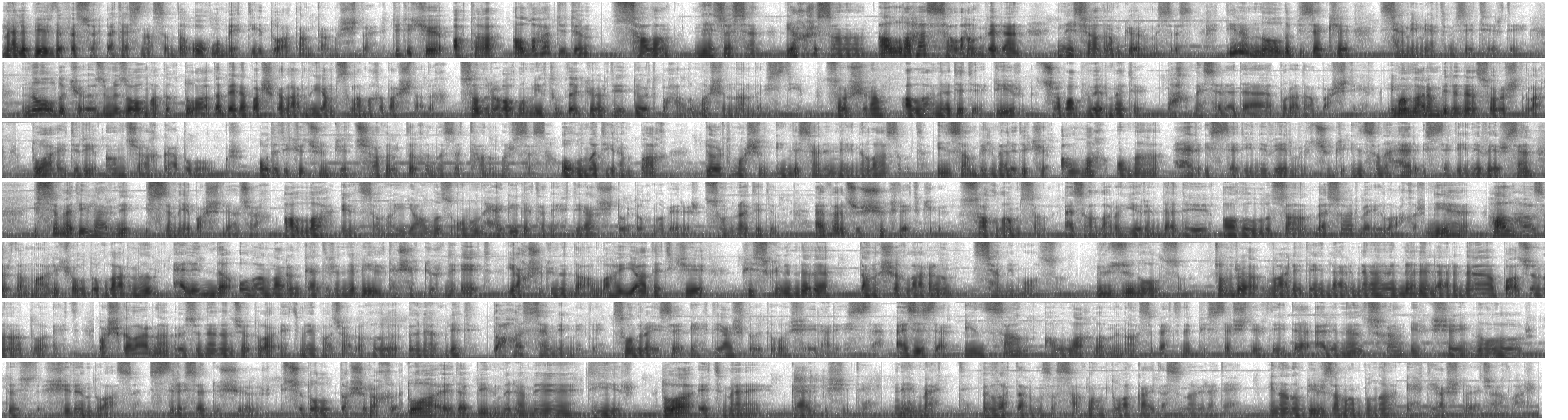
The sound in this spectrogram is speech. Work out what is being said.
Deməli bir dəfə söhbət əsnasında oğlum etdiyi duadan danışdı. Dedi ki, ata, Allaha dedim, salam, necəsən? Yaxşısan? Allaha salam verən neçə adam görmüsüz? Deyirəm, nə oldu bizə ki, səmimiyyətimiz itirdi? Nə oldu ki, özümüz olmadıq, duada belə başqalarını yamsılamağa başladıq. Sonra oğlum YouTube-da gördüyü 4 bahalı maşından da istəyib. Soruşuram, Allah nə dedi? Deyir, cavab vermədi. Bax, məsələ də buradan başlayır. İmamların birindən soruşdular. Dua edirik ancaq qəbul olmur. O dedi ki, çünki çağırdığınızı tanımırsınız. Oğluma deyirəm, bax, 4 maşın indi sənin nəyinə lazımdır? İnsan bilməlidir ki, Allah ona hər istədiyini vermir. Çünki insana hər istədiyini versən, istəmədiklərini istəməyə başlayacaq. Allah insana yalnız onun həqiqətən ehtiyac duyduğunu verir. Sonra dedim, əvvəlcə şükr et ki, sağlamsan, əzaların yerindədir, ağıllısan və s. və ilaxır. Niyə? Hal-hazırda malik olduqlarının əlində olanların qədrini bil, təşəkkürünü et. Yaxşı günündə Allahı yad et ki, pis günündə də danışıqların səmimi olsun. Üzün olsun. Sonra valideynlərinə, nənələrinə, bacına dua et. Başqalarına özündən öncə dua etmək bacarığı önəmlidir. Daha səmimidir. Sonra isə ehtiyac duyduğun şeyləri istə. Əzizlər, insan Allahla münasibətini pisləşdirdikdə əlindən çıxan ilk şey nə olur? Düzdür, şirin duası. Stressə düşür, içi dolub daşır axı. Dua edə bilmirəm, deyir. Dua etmək qəlb işidir, nemətdir. Övladlarımıza sağlam dua qaydasını öyrədək. İnanın bir zaman buna ehtiyac duyacaqlar.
